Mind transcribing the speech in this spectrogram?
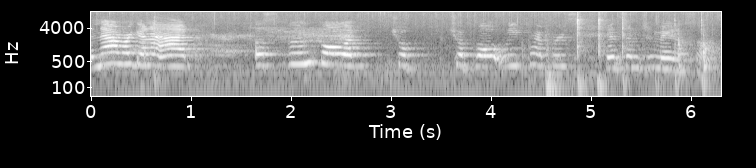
And now we're gonna add a spoonful of chip- chipotle peppers and some tomato sauce.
